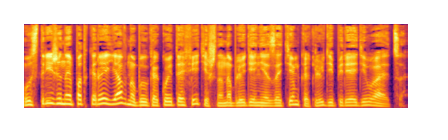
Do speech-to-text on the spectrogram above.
У под коре явно был какой-то фетиш на наблюдение за тем, как люди переодеваются.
